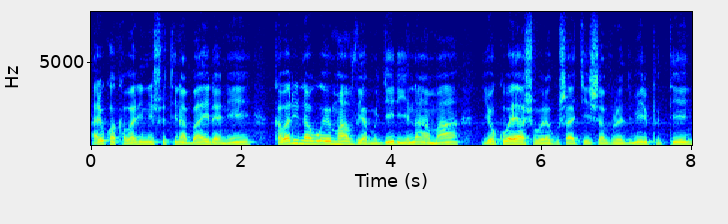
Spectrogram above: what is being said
Ariko akaba ari n'inshuti na Biden akaba ari nawe mpamvu yamugiriye inama yo kuba yashobora gushakisha Vladimir Putin.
